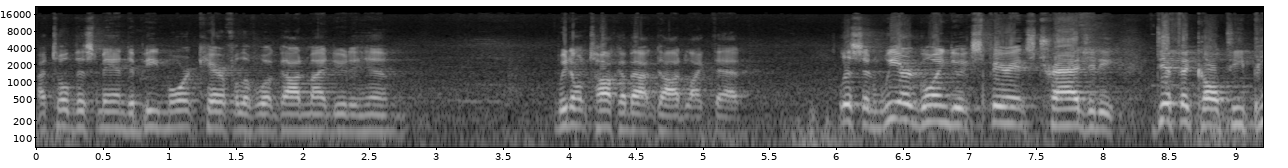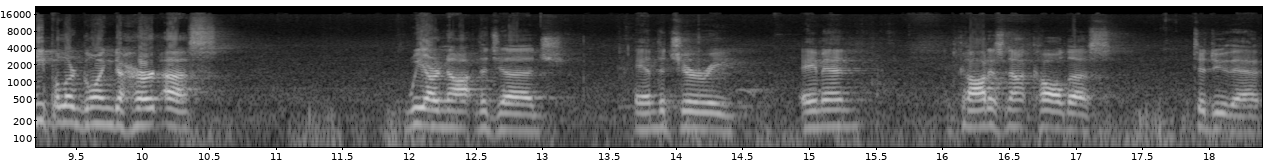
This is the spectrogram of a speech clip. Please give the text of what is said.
I told this man to be more careful of what God might do to him. We don't talk about God like that. Listen, we are going to experience tragedy, difficulty. People are going to hurt us. We are not the judge and the jury. Amen. God has not called us to do that.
